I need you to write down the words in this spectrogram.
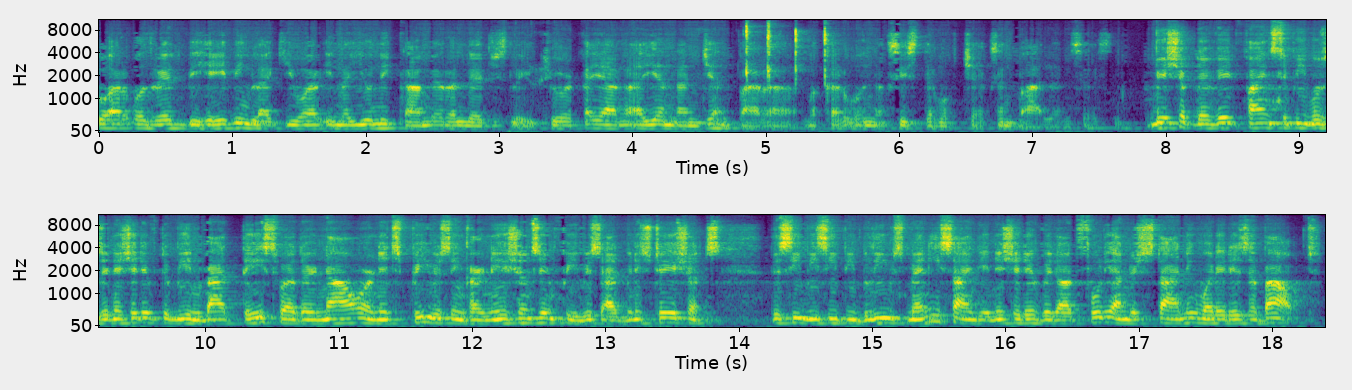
You are already behaving like you are in a unicameral legislature. Kaya nga yan nandyan para magkaroon ng system of checks and balances. Bishop David finds the People's Initiative to be in bad taste whether now or in its previous incarnations in previous administrations. The CBCP believes many signed the initiative without fully understanding what it is about.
